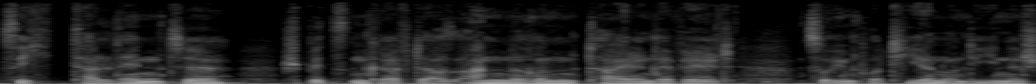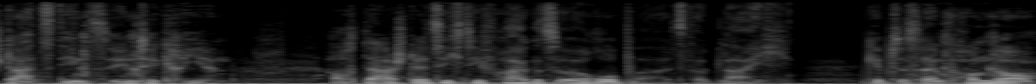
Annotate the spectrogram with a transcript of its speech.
sich Talente, Spitzenkräfte aus anderen Teilen der Welt zu importieren und die in den Staatsdienst zu integrieren. Auch da stellt sich die Frage zu Europa als Vergleich. Gibt es ein Pendant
